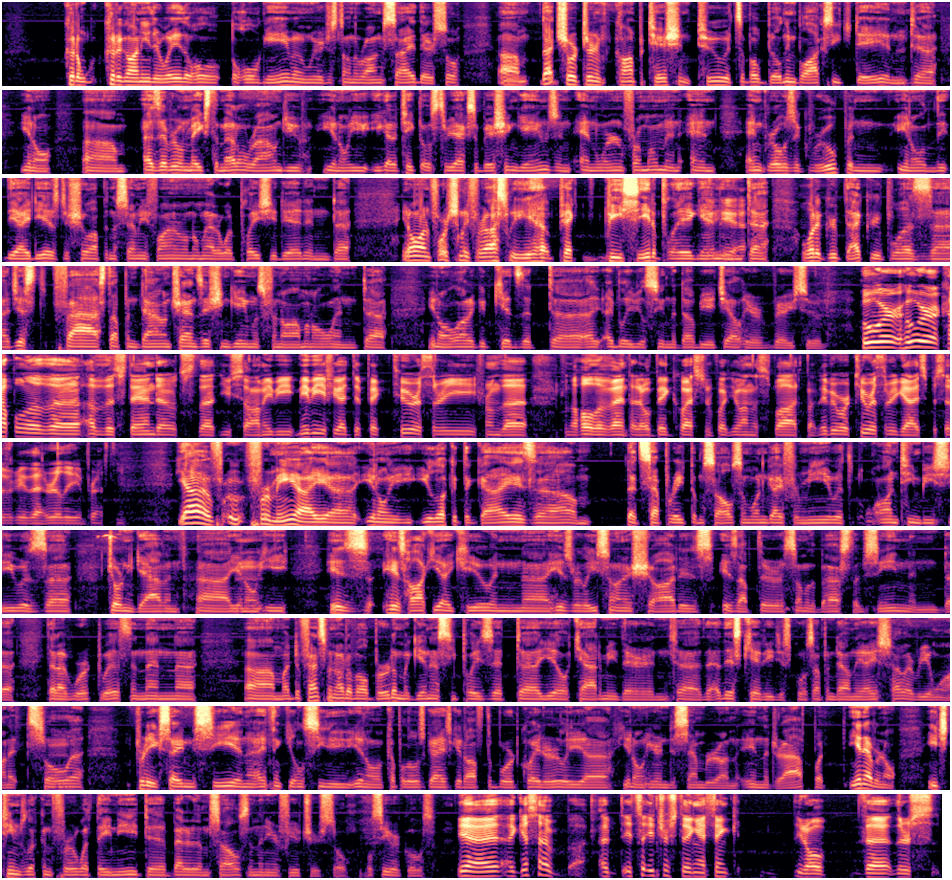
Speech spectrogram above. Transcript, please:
could have could have gone either way the whole the whole game, and we were just on the wrong side there. So um, that short term competition too, it's about building blocks each day, and mm-hmm. uh, you know um, as everyone makes the medal round, you you know you, you got to take those three exhibition games and, and learn from them and, and, and grow as a group. And you know the, the idea is to show up in the semifinal no matter what place you did. And uh, you know unfortunately for us, we uh, picked BC to play again. Yeah. And uh, what a group that group was! Uh, just fast up and down. Transition game was phenomenal, and uh, you know a lot of good kids that uh, I, I believe you'll see in the WHL here very soon. Who were who were a couple of the of the standouts that you saw? Maybe maybe if you had to pick two or three from the from the whole event. I know a big question put you on the spot, but maybe were two or three guys specifically that really impressed you. Yeah, for, for me, I uh, you know you, you, look at the guys um, that separate themselves, and one guy for me with on Team BC was uh, Jordan Gavin. Uh, you mm-hmm. know he his his hockey IQ and uh, his release on his shot is is up there with some of the best I've seen and uh, that I've worked with. And then uh, um, a defenseman out of Alberta, McGinnis, he plays at uh, Yale Academy there, and uh, th- this kid he just goes up and down the ice however you want it. So. Mm. Pretty exciting to see, and I think you'll see you know a couple of those guys get off the board quite early, uh, you know, here in December on in the draft. But you never know. Each team's looking for what they need to better themselves in the near future. So we'll see where it goes. Yeah, I guess I, I, it's interesting. I think you know the there's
